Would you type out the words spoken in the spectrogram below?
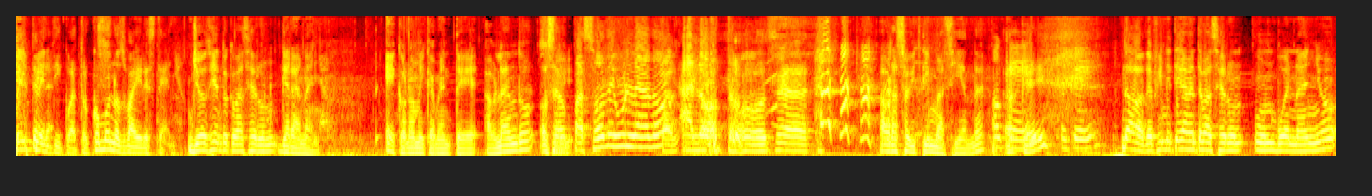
2024. ¿Cómo nos va a ir este año? Yo siento que va a ser un gran año económicamente hablando. O sea, pasó de un lado al otro. O sea. Ahora soy Team Hacienda. Ok. No, definitivamente va a ser un, buen año.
